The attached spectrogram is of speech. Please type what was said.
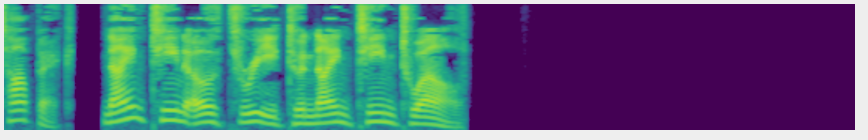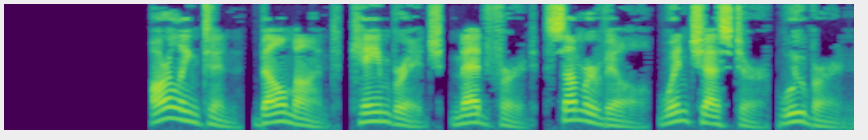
Topic 1903 to 1912. Arlington, Belmont, Cambridge, Medford, Somerville, Winchester, Woburn.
